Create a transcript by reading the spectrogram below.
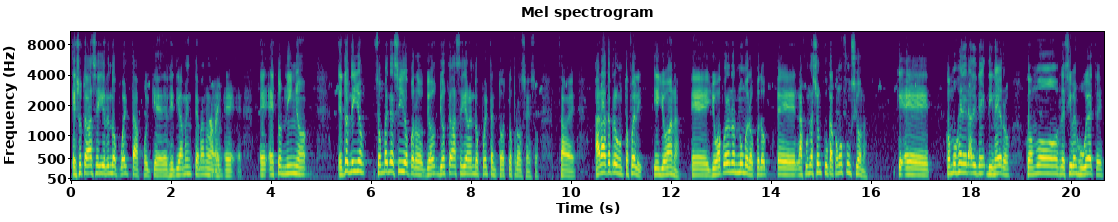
eso te va a seguir dando puertas, porque definitivamente, mano, Amén. eh, eh, eh, estos niños, estos niños son bendecidos, pero Dios, Dios te va a seguir abriendo puertas en todos estos procesos, ¿sabes? Ahora te pregunto, Félix y Joana, yo voy a poner los números, pero la Fundación Cuca, ¿cómo funciona? Que, ¿Cómo genera dine- dinero? ¿Cómo reciben juguetes?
